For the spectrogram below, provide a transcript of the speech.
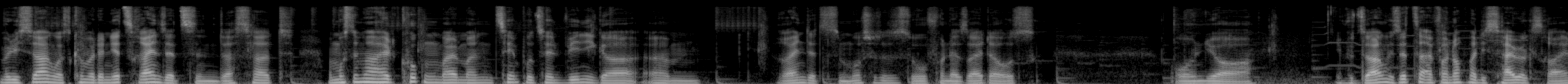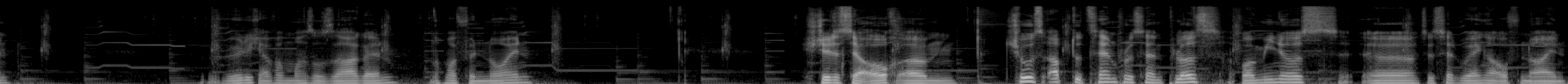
Würde ich sagen, was können wir denn jetzt reinsetzen? Das hat. Man muss immer halt gucken, weil man 10% weniger ähm, reinsetzen muss. Das ist so von der Seite aus. Und ja, ich würde sagen, wir setzen einfach nochmal die Cyrex rein. Würde ich einfach mal so sagen. Nochmal für 9. Hier steht es ja auch, ähm, choose up to 10% plus or minus äh, to set Ranger auf 9.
